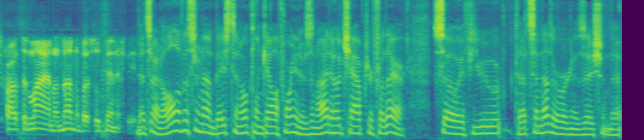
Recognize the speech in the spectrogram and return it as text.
across the line, or none of us will benefit. That's right. All of us are none. Based in Oakland, California, there's an Idaho chapter for there. So if you, that's another organization that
